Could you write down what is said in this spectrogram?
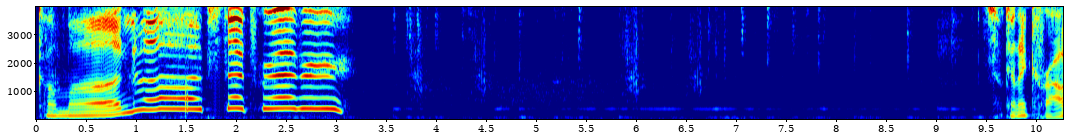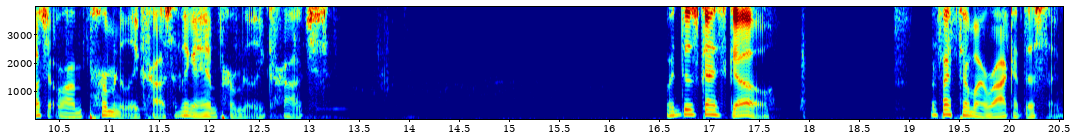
Come on. No, I'm stuck forever. So can I crouch or I'm permanently crouched? I think I am permanently crouched. Where'd those guys go? What if I throw my rock at this thing?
